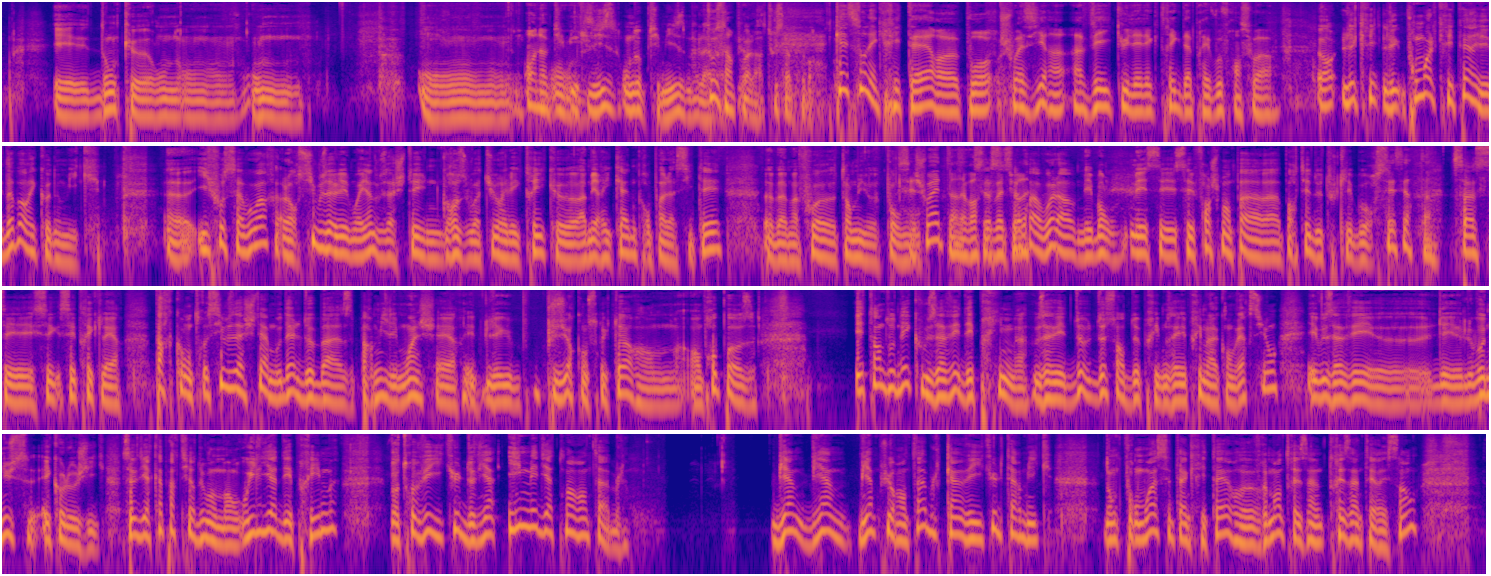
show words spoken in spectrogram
et donc euh, on, on, on on, On optimise. utilise- on optimise la- Tout simplement. Voilà, tout simplement. Quels sont les critères euh, pour choisir un, un véhicule électrique d'après vous, François? Alors, les cri- les- pour moi, le critère, il est d'abord économique. Euh, il faut savoir, alors si vous avez les moyens de vous acheter une grosse voiture électrique euh, américaine, pour pas la citer, euh, ben ma foi, tant mieux pour vous. C'est chouette hein, d'avoir Ça, cette c'est voiture-là. sympa, voilà. Mais bon, mais c'est franchement pas à portée de toutes les bourses. C'est certain. Ça, c'est c'est- c'est très clair. Par contre, si vous achetez un modèle de base parmi les moins chers, et les, plusieurs constructeurs en, en proposent, Étant donné que vous avez des primes, vous avez deux, deux sortes de primes. Vous avez les primes à la conversion et vous avez euh, le bonus écologique. Ça veut dire qu'à partir du moment où il y a des primes, votre véhicule devient immédiatement rentable. Bien, bien, bien plus rentable qu'un véhicule thermique. Donc pour moi, c'est un critère euh, vraiment très, très intéressant.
